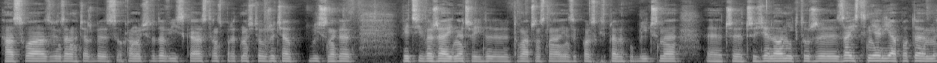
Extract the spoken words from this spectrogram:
hasła związane chociażby z ochroną środowiska, z transparentnością życia publicznego, wieci weżejne, czyli y, tłumacząc na język polski sprawy publiczne, y, czy, czy zieloni, którzy zaistnieli, a potem y,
